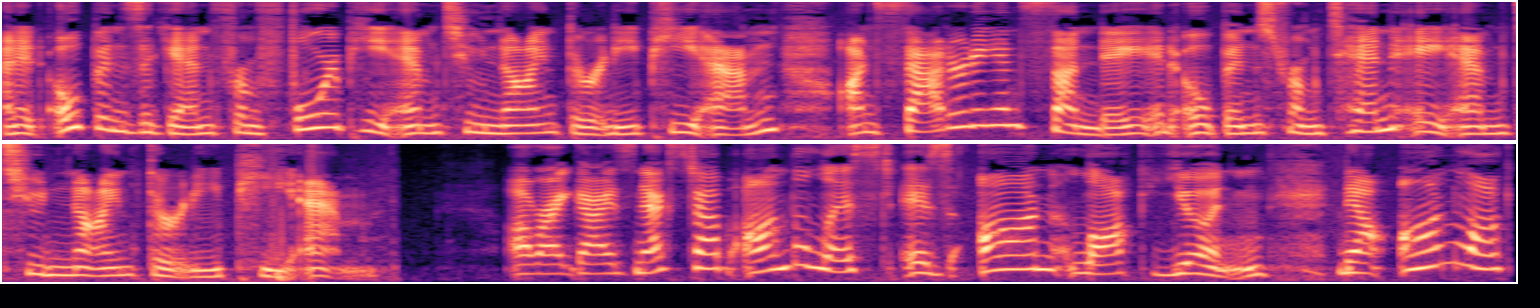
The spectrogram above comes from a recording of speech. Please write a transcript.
and it opens again from 4 p.m. to 9:30 p.m. On Saturday and Sunday, it opens from 10 a.m. to 9:30 p.m. All right, guys, next up on the list is On Lok Yun. Now, On Lok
